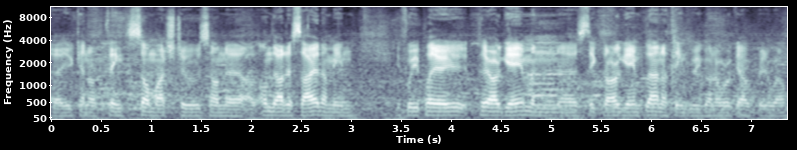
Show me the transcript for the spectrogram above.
uh, you cannot think so much to who's on the on the other side. I mean, if we play play our game and uh, stick to our game plan, I think we're to work out pretty well.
